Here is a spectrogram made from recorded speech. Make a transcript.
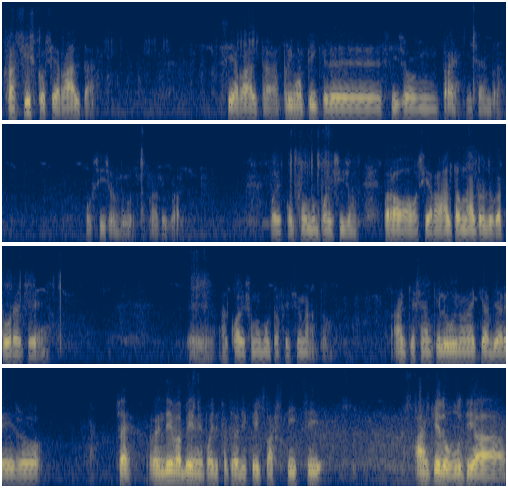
Francisco Sierralta, Sierralta, primo pick del season 3 mi sembra, o season 2, non ricordo. Poi confondo un po' le season, però Sierralta è un altro giocatore che, eh, al quale sono molto affezionato, anche se anche lui non è che abbia reso, cioè rendeva bene, poi faceva di quei pasticci anche dovuti alla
